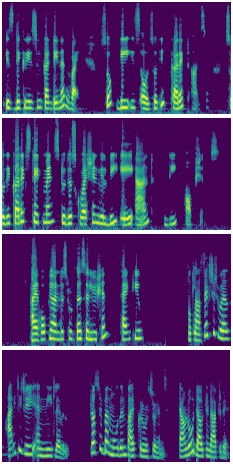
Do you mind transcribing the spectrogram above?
is decreased in container Y. So D is also the correct answer. So the correct statements to this question will be A and D options. I hope you understood the solution. Thank you. For class 6 to 12, IIT JEE and NEET level. Trusted by more than 5 crore students. Download Doubtnut App today.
